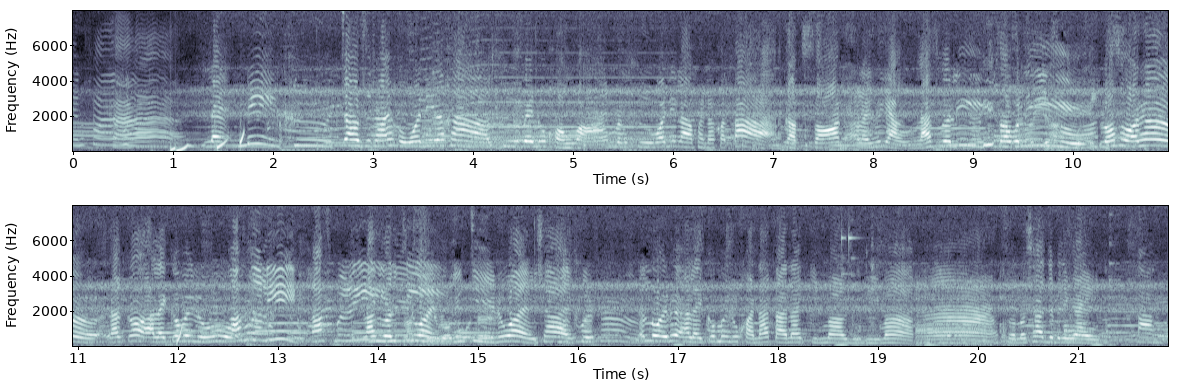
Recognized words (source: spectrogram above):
กันค่ะค่ะและนี่คือ จานสุดท้ายของวันนี้แล้วค่ะคือเมนูของหวานมันคือวานิลาพานาคอตต้ากับซอสอะไรสักอย่างราสเบอร์รี่สตรอเบอร์รี่โรสวอเตอร์แล้วก็อะไรก็ไม่รู้ราสเบอร์รี่ราสเบอร์รี่ราสเบอร์รี่ด้วยลิ้นจี่ด้วยใช่คือแล้วโรยด้วยอะไรก็ไม่รู้ค่ะหน้าตาน่ากินมากดูดีมากอ่าส่วนรสชาติจะเป็นยังไงตามไป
